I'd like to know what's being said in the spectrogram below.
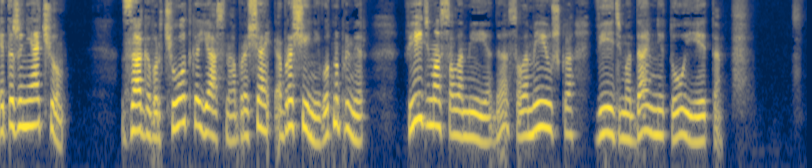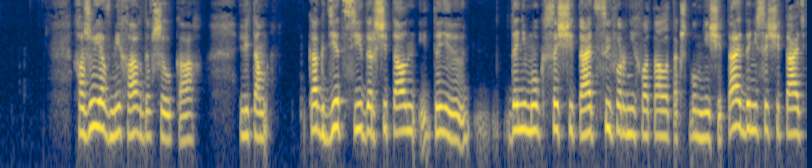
Это же ни о чем. Заговор четко, ясно, обращай, обращение. Вот, например, Ведьма Соломея, да, Соломеюшка, ведьма, дай мне то и это. Хожу я в мехах да в шелках. Или там, как дед Сидор считал, да, да не мог сосчитать, цифр не хватало, так чтобы мне считать, да не сосчитать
